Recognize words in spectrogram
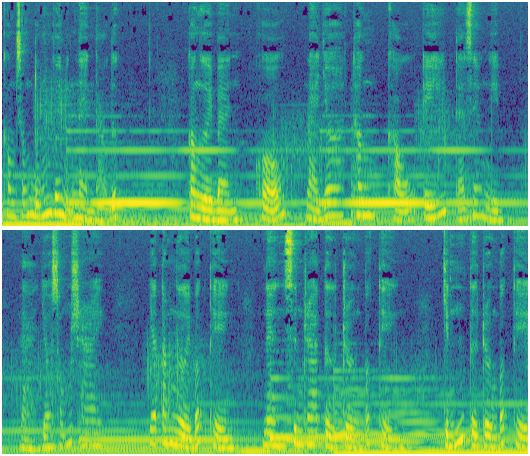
Không sống đúng với những nền đạo đức. Con người bệnh, khổ là do thân, do tâm người bất thiện, nên sinh ra từ trường bất thiện. Chính từ trường bất thiện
